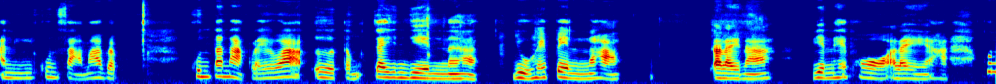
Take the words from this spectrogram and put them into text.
อันนี้คุณสามารถแบบคุณตระหนักเลยว่า เออต้องใจเย็นๆนะคะ อยู่ให้เป็นนะคะ อะไรนะ เย็นให้พออะไรอย่างเงี้ยค่ะ คุณ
